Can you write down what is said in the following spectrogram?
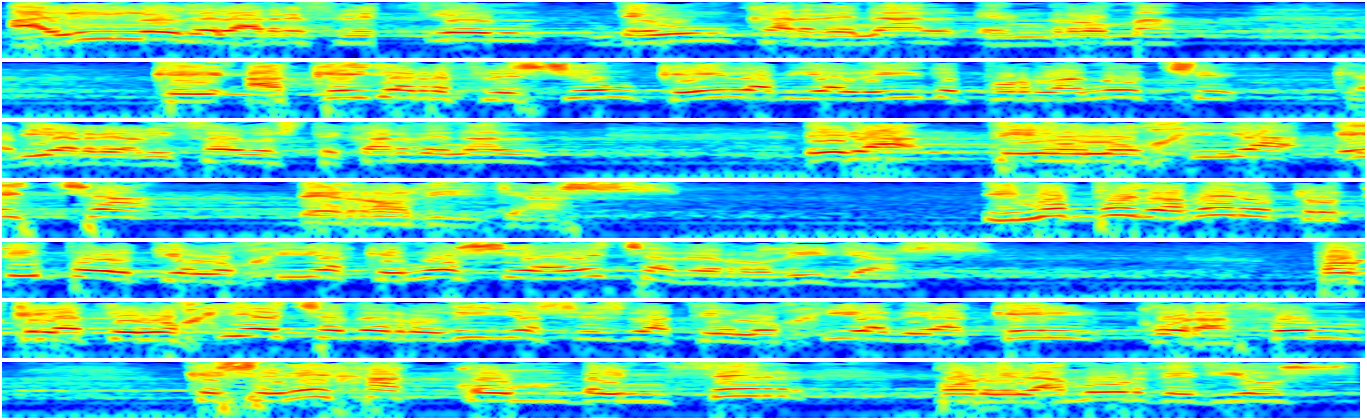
al hilo de la reflexión de un cardenal en Roma, que aquella reflexión que él había leído por la noche, que había realizado este cardenal, era teología hecha de rodillas. Y no puede haber otro tipo de teología que no sea hecha de rodillas. Porque la teología hecha de rodillas es la teología de aquel corazón que se deja convencer por el amor de Dios,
